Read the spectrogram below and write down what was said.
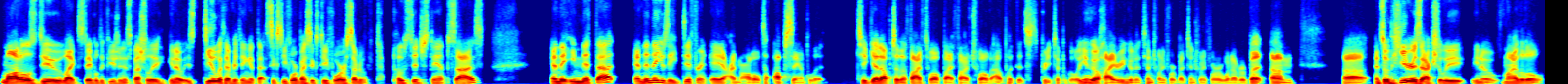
models do like stable diffusion especially you know is deal with everything at that 64 by 64 sort of postage stamp size and they emit that and then they use a different ai model to upsample it to get up to the 512 by 512 output that's pretty typical. You can go higher, you can go to 1024 by 1024 or whatever. But um uh and so here is actually, you know, my little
